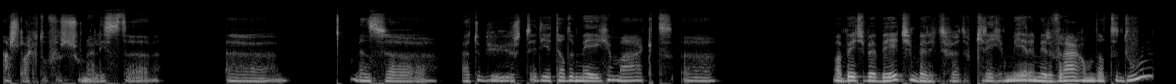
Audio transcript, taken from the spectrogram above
aan slachtoffers, journalisten, eh, mensen uit de buurt die het hadden meegemaakt. eh. maar beetje bij beetje ben ik, we kregen meer en meer vragen om dat te doen.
